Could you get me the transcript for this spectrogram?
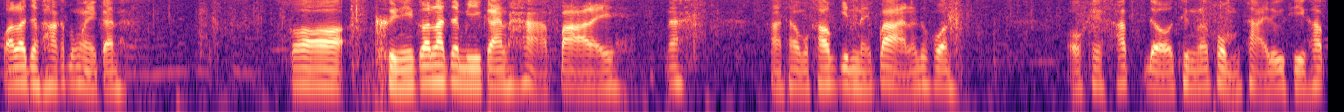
ว่าเราจะพักตรงไหนกัน ก็คืนนี้ก็น่าจะมีการหาปลาอะไรนะหาทำข้าวกินในป่านะทุกคน โอเคครับ เดี๋ยวถึงแล้วผมถ่ายดูอีกทีครับ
